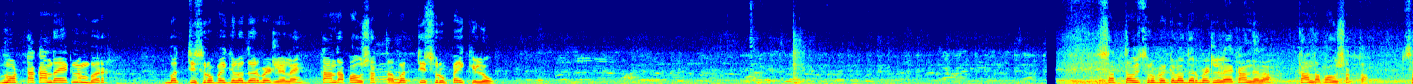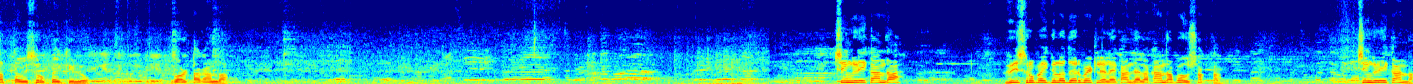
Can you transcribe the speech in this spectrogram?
मोठा कांदा एक नंबर. बत्तीस रुपये किलो दर भेटलेला आहे. कांदा पाहू शकता बत्तीस रुपये किलो. सत्तावीस रुपये किलो दर भेटलेला आहे कांद्याला. कांदा पाहू शकता सत्तावीस रुपये किलो. गोलटा कांदा. चिंगळी कांदा वीस रुपये किलो दर भेटलेला आहे कांद्याला. कांदा पाहू शकता. चिंगळी कांदा.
